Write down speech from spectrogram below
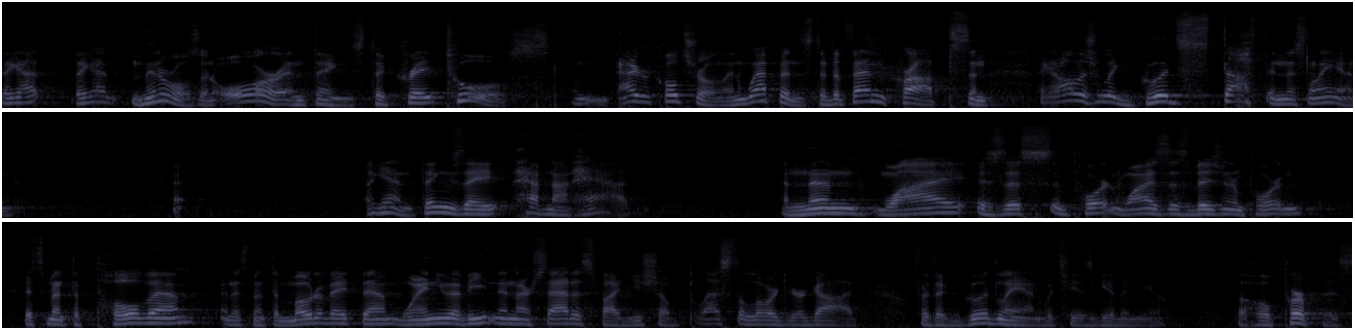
they got, they got minerals and ore and things to create tools, and agricultural and weapons to defend crops, and they got all this really good stuff in this land. Again, things they have not had. And then, why is this important? Why is this vision important? It's meant to pull them and it's meant to motivate them. When you have eaten and are satisfied, you shall bless the Lord your God for the good land which he has given you. The whole purpose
